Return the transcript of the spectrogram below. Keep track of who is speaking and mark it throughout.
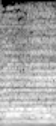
Speaker 1: Música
